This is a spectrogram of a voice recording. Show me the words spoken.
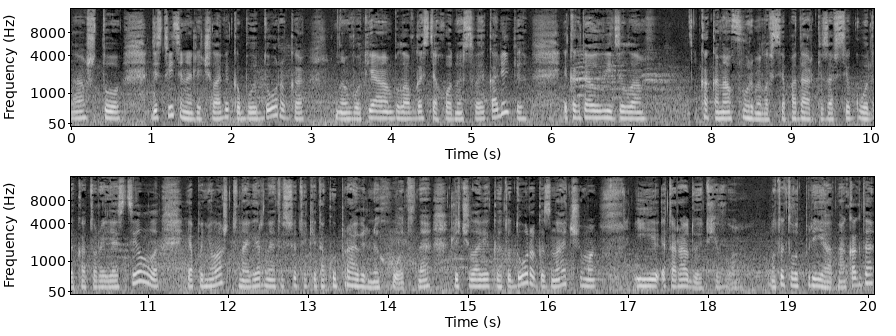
да, что действительно для человека будет дорого. Вот, я была в гостях у одной своей коллеги, и когда я увидела как она оформила все подарки за все годы, которые я сделала, я поняла, что, наверное, это все-таки такой правильный ход. Да? Для человека это дорого, значимо, и это радует его. Вот это вот приятно. А когда,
